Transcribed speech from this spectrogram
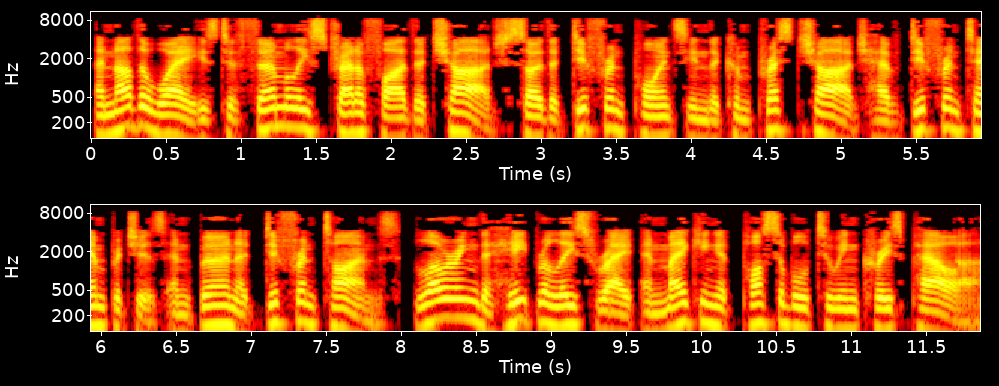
Another way is to thermally stratify the charge so that different points in the compressed charge have different temperatures and burn at different times, lowering the heat release rate and making it possible to increase power.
